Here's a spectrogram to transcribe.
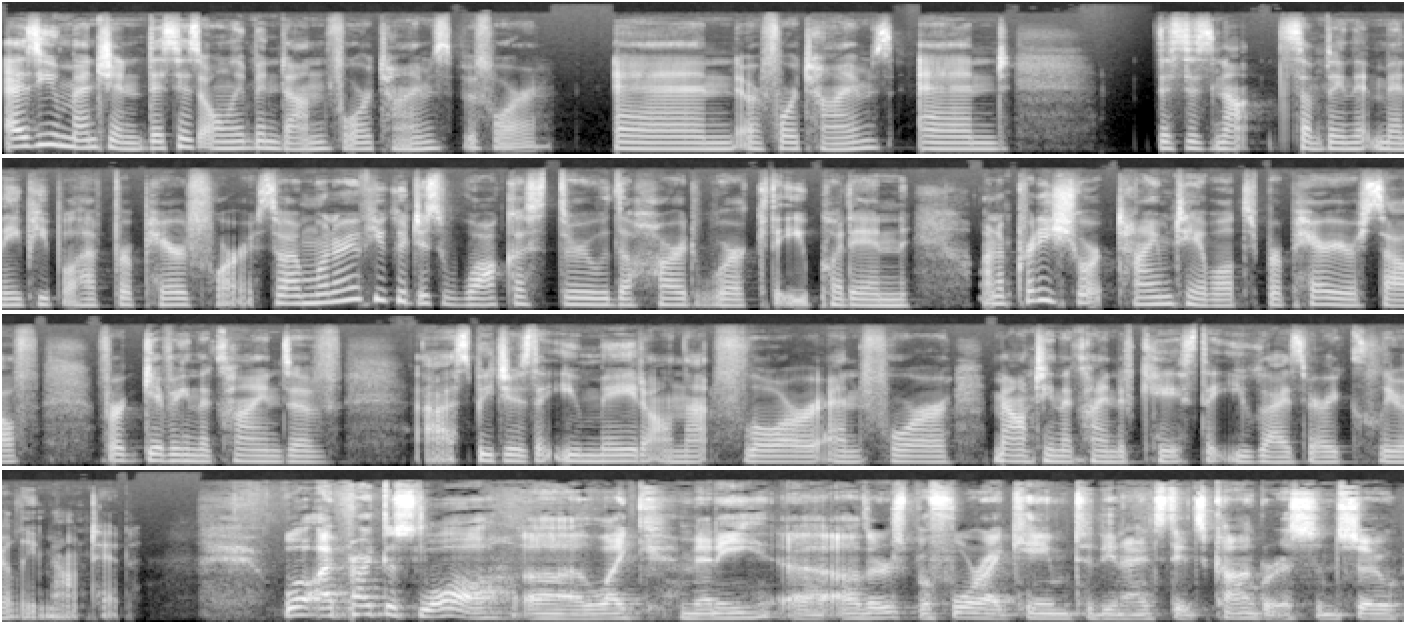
as you mentioned, this has only been done four times before, and or four times, and this is not something that many people have prepared for. So I'm wondering if you could just walk us through the hard work that you put in on a pretty short timetable to prepare yourself for giving the kinds of uh, speeches that you made on that floor and for mounting the kind of case that you guys very clearly mounted. Well, I practiced law uh, like many uh, others before I came to the United States Congress. And so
